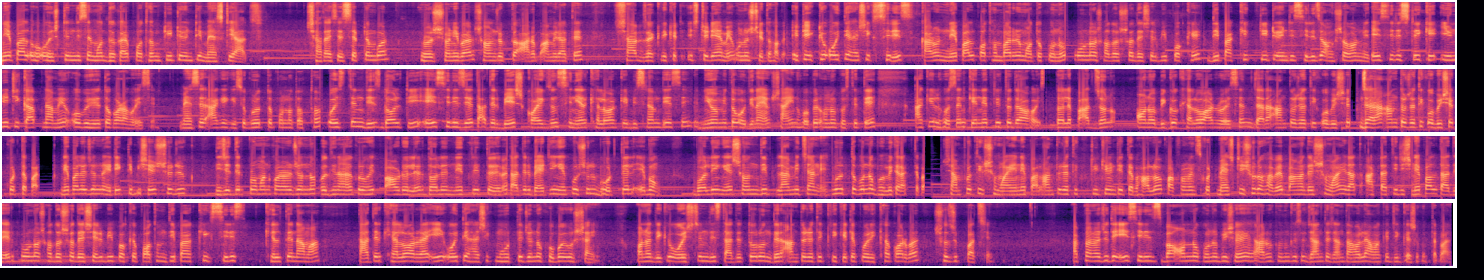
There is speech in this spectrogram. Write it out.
নেপাল ও West ইন্ডিজের মধ্যকার প্রথম টি টোয়েন্টি ম্যাচটি আজ, সাতাইশে সেপ্টেম্বর, রোজ শনিবার সংযুক্ত আরব আমিরাতে শারজা ক্রিকেট স্টেডিয়ামে অনুষ্ঠিত হবে। এটি একটি ঐতিহাসিক সিরিজ, কারণ নেপাল প্রথমবারের মতো কোনো পূর্ণ সদস্য দেশের বিপক্ষে দ্বিপাক্ষিক টি টোয়েন্টি সিরিজে অংশগ্রহণ নিচ্ছে এই সিরিজটিকে ইউনিটি কাপ নামে অভিহিত করা হয়েছে। ম্যাচের আগে কিছু গুরুত্বপূর্ণ তথ্য। ওয়েস্ট ইন্ডিজ দলটি এই সিরিজে তাদের বেশ কয়েকজন সিনিয়র খেলোয়াড়কে বিশ্রাম দিয়েছে। নিয়মিত অধিনায়ক শাহিন হোপের অনুপস্থিতিতে আকিল হোসেনকে নেতৃত্ব দেওয়া হয়েছে দলে পাঁচজন অনভিজ্ঞ খেলোয়াড় রয়েছেন যারা আন্তর্জাতিক অভিষেক, যারা আন্তর্জাতিক অভিষেক করতে পারে। নেপালের জন্য এটি একটি বিশেষ সুযোগ। নিজেদের প্রমাণ করার জন্য অধিনায়ক রোহিত পাউডেলের দলের নেতৃত্ব দেবেন। তাদের ব্যাটিংয়ে কুশল ভোরতেল এবং বোলিংয়ে সন্দীপ লামিচানে গুরুত্বপূর্ণ ভূমিকা রাখতে পারে। সাম্প্রতিক সময়ে নেপাল আন্তর্জাতিক টি টোয়েন্টিতে ভালো পারফরমেন্স করে ম্যাচটি শুরু হবে বাংলাদেশ সময় রাত আটটা তিরিশ। নেপাল তাদের পূর্ণ সদস্য দেশের বিপক্ষে প্রথম দ্বিপাক্ষিক সিরিজ খেলতে নামা তাদের খেলোয়াড়রা এই ঐতিহাসিক মুহূর্তের জন্য খুবই উৎসাহী। অন্যদিকে ওয়েস্ট ইন্ডিজ তাদের তরুণদের আন্তর্জাতিক ক্রিকেটে পরীক্ষা করবার সুযোগ পাচ্ছে। আপনারা যদি এই সিরিজ বা অন্য কোনো বিষয়ে আরও কোনো কিছু জানতে চান, তাহলে আমাকে জিজ্ঞাসা করতে পারেন।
